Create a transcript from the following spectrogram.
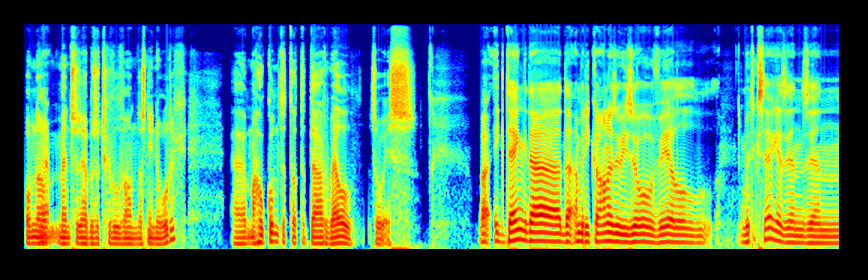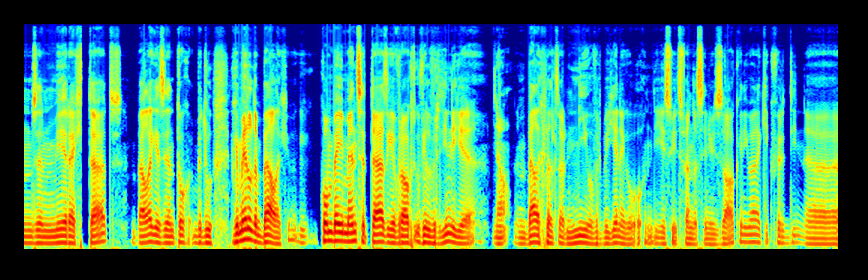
omdat ja. mensen hebben zo het gevoel van dat is niet nodig. Uh, maar hoe komt het dat het daar wel zo is? Maar ik denk dat de Amerikanen sowieso veel, moet ik zeggen, zijn, zijn, zijn meer rechtuit. Belgen zijn toch, ik bedoel, gemiddelde Belg. Kom bij mensen thuis en je vraagt hoeveel verdiende je. Ja. Een Belg wil er niet over beginnen gewoon. Die is zoiets van, dat zijn uw zaken niet wat ik verdien. Uh,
